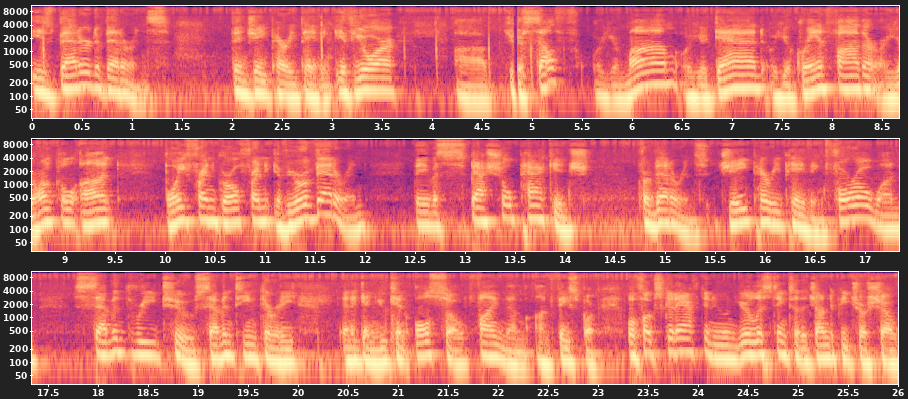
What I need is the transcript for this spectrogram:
is better to veterans than J. Perry Paving. If you're uh, yourself or your mom or your dad or your grandfather or your uncle, aunt, boyfriend, girlfriend, if you're a veteran, they have a special package for veterans. J. Perry Paving, 401 732 1730. And again, you can also find them on Facebook. Well, folks, good afternoon. You're listening to the John DePetro Show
